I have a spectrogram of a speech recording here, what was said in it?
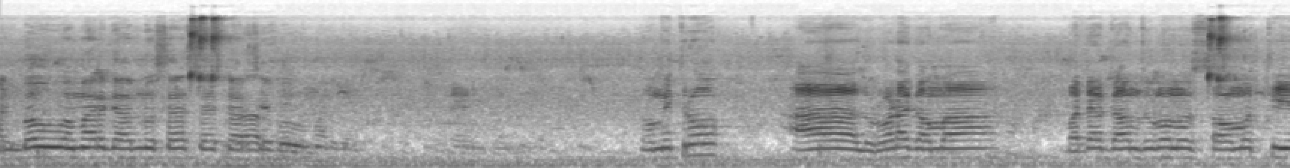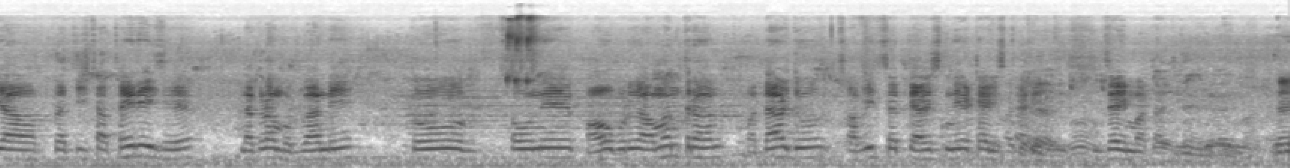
અને બહુ અમારા ગામનો સાથ સહકાર છે બહુ અમારા તો મિત્રો આ લોરવાડા ગામમાં બધા ગામજનોનો સહમતથી આ પ્રતિષ્ઠા થઈ રહી છે નકરા ભગવાનની તો સૌને ભાવપૂર્વક આમંત્રણ. વધારજો છવ્વીસ સત્યાવીસ ને અઠ્યાવીસ તારીખ. જય માતાજી. જય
